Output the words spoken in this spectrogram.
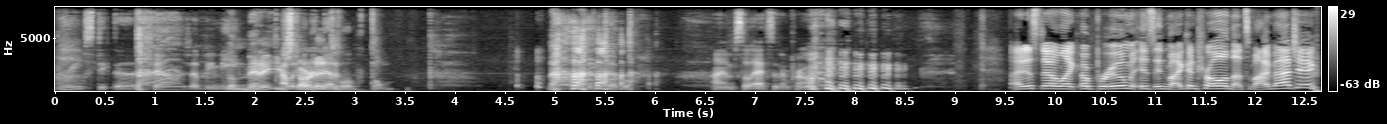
broomstick uh, challenge. That'd be me. the minute you I started, just devil. thump. I've been the devil. I am so accident prone. I just know like a broom is in my control and that's my magic,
